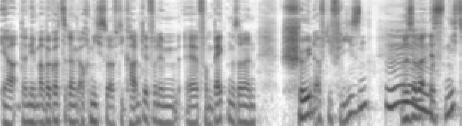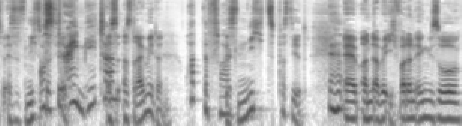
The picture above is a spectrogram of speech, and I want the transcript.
Nee, ja, daneben, aber Gott sei Dank auch nicht so auf die Kante von dem, äh, vom Becken, sondern schön auf die Fliesen. Und es ist aber ist nichts, es ist nichts Mm. Aus passiert. drei Metern? Aus, aus drei Metern. What the fuck? Ist nichts passiert. ähm, und, aber ich war dann irgendwie so,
